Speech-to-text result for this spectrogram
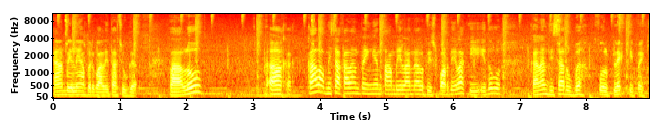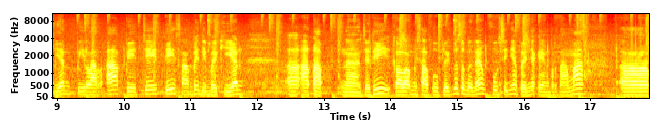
Kalian pilih yang berkualitas juga. Lalu uh, kalau misal kalian pengen tampilannya lebih sporty lagi itu kalian bisa rubah full black di bagian pilar A, B, C, D sampai di bagian uh, atap. Nah, jadi kalau misal full black itu sebenarnya fungsinya banyak. Yang pertama, uh,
